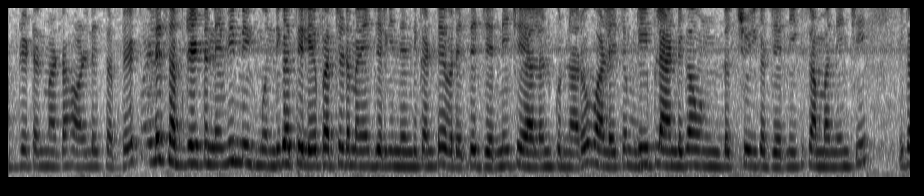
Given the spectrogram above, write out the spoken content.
అప్డేట్ అనమాట హాలిడేస్ అప్డేట్. హాలిడేస్ అప్డేట్ అనేవి మీకు ముందుగా తెలియపరచడం అనేది జరిగింది. ఎందుకంటే ఎవరైతే జర్నీ చేయాలనుకున్నారో వాళ్ళైతే ప్రీ ప్లాన్డ్గా ఉండొచ్చు. ఇక జర్నీకి సంబంధించి ఇక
